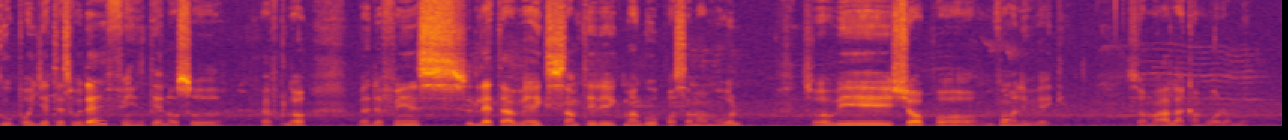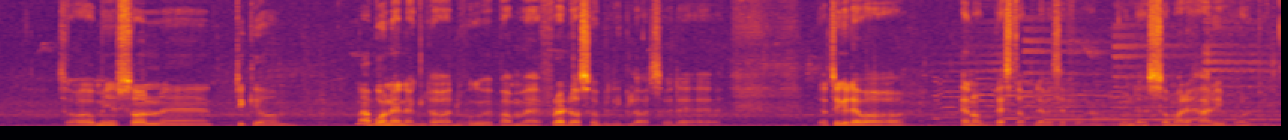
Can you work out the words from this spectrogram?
gå på jättesvår. Det finns det också självklart. Men det finns lätta väg samtidigt man går på samma mål. Så vi kör på vanlig väg som alla kan vara med. Så min son eh, tycker om, när barnen är glada, Fred också blir glad. Så det, jag tycker det var en av de bästa upplevelserna för honom under sommaren här i Vårby.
